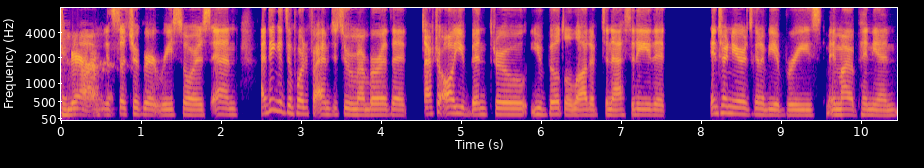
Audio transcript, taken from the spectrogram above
Yeah. Um, it's such a great resource. And I think it's important for MD to remember that after all you've been through, you've built a lot of tenacity that intern year is going to be a breeze, in my opinion,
